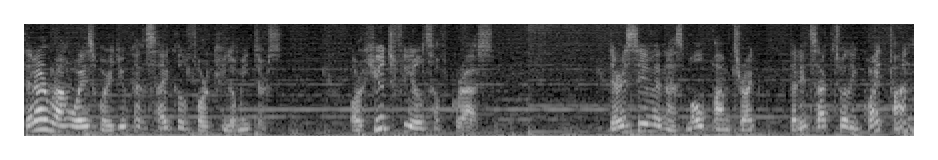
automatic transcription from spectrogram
There are runways where you can cycle for kilometers, or huge fields of grass. There is even a small pump track that is actually quite fun.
